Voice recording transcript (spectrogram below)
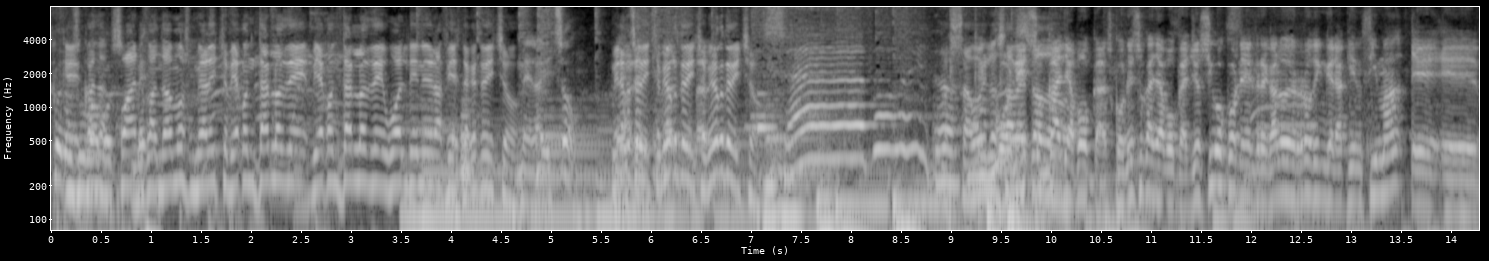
Cuando que Juan, me- cuando vamos, me ha dicho, voy a contar lo de, voy a contar lo de Walt Disney de la fiesta. ¿Qué te he dicho? ¿Me lo ha dicho? Mira lo que te he dicho, mira lo que te he dicho, mira lo que te he dicho. Lo sabe, lo Con sabe eso todo. calla bocas, con eso calla bocas. Yo sigo con el regalo de Rodinger aquí encima. eh,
